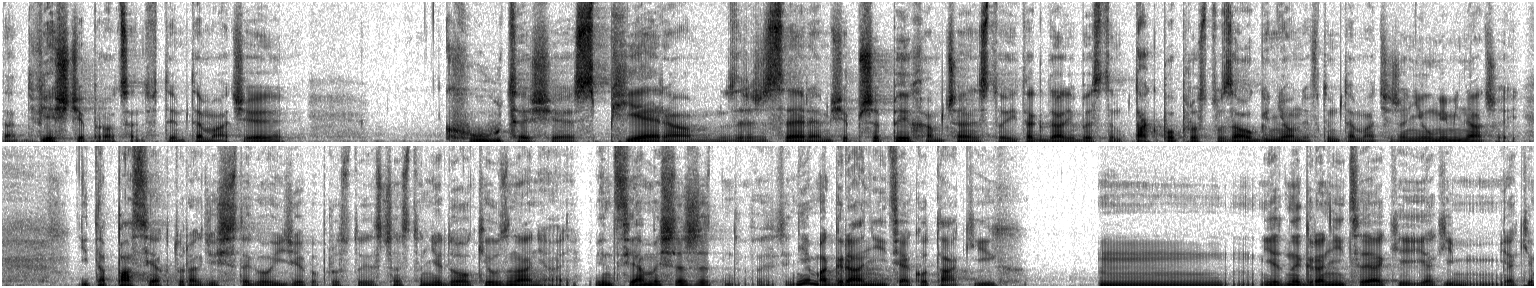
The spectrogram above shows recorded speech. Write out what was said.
na 200% w tym temacie. Kłócę się, spieram z reżyserem, się przepycham często i tak dalej, bo jestem tak po prostu zaogniony w tym temacie, że nie umiem inaczej. I ta pasja, która gdzieś z tego idzie, po prostu jest często nie do okiełznania. Więc ja myślę, że nie ma granic jako takich. Mm, jedne granice, jakie, jakie, jakie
